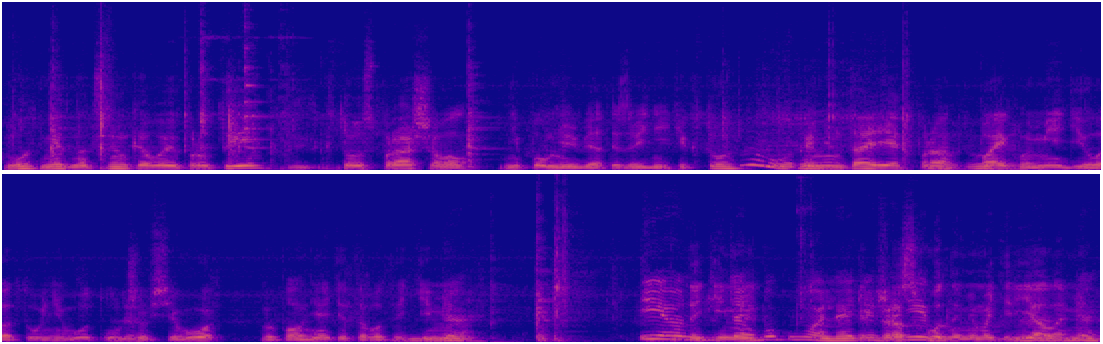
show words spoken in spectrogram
Вот медно-цинковые пруты. Кто спрашивал, не помню, ребят, извините, кто. Ну В вот. он. комментариях про Вот, вот пайку меди и латуни. Вот лучше Да. всего выполнять это вот такими Да. И вот такими, там буквально как расходными материалами. Да, да.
